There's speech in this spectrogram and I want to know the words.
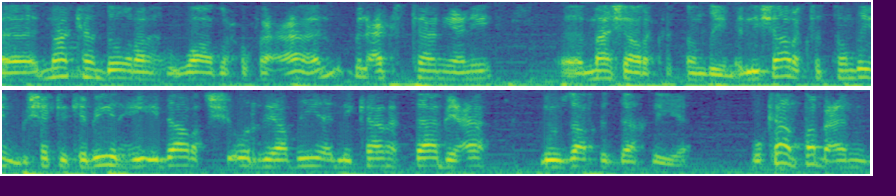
آه، ما كان دوره واضح وفعال بالعكس كان يعني آه، ما شارك في التنظيم. اللي شارك في التنظيم بشكل كبير هي إدارة الشؤون الرياضية اللي كانت تابعة لوزارة الداخلية. وكان طبعا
